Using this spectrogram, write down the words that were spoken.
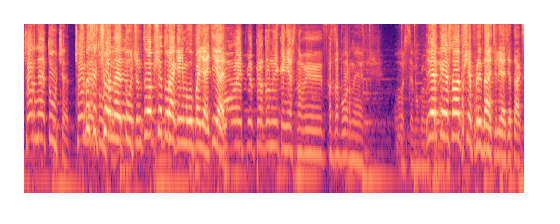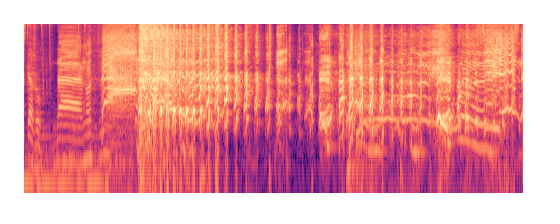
Черная туча. В смысле черная туча? Ну ты вообще дурак, я не могу понять, Игорь. Ой, пер- пердуны, конечно, вы подзаборные. Вот что я могу сказать. конечно, вообще предатель, я тебе так скажу. Да, ну... Серьезно?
